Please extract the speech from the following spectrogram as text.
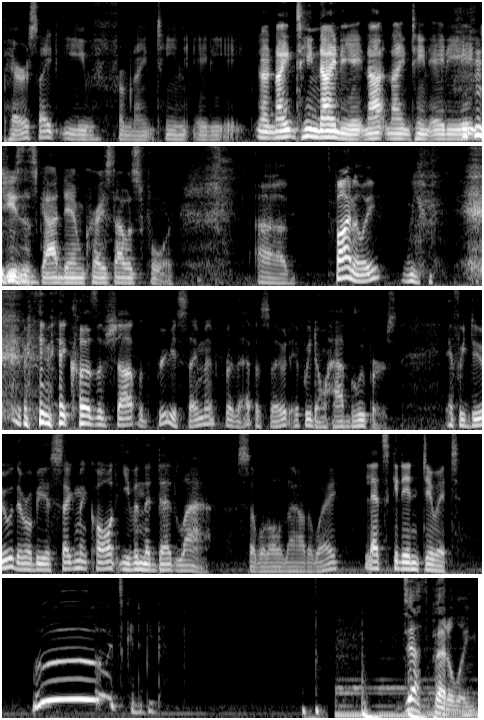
Parasite Eve from 1988. No, 1998, not 1988. Jesus goddamn Christ, I was four. Uh, finally, we, we may close up shop with the previous segment for the episode if we don't have bloopers. If we do, there will be a segment called Even the Dead Laugh. So, with all that out of the way, let's get into it. Woo! It's good to be back. Death Peddling.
